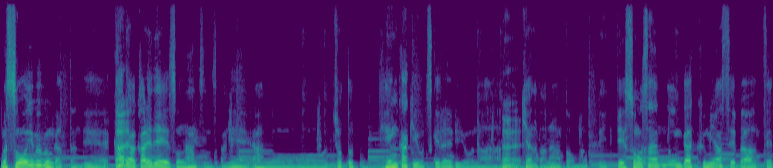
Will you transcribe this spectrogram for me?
まあ、そういう部分があったんで、彼は彼でそのなんていうんですかね、あのーちょっと変化球をつけられるようなはいキャラだなと思っていて、その3人が組み合わせば絶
